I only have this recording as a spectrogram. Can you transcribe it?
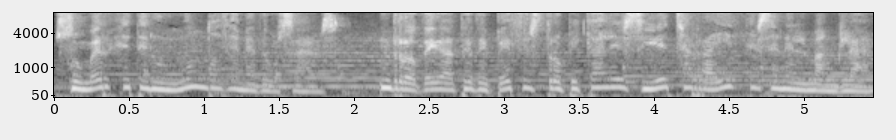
Sumérgete en un mundo de medusas. Rodéate de peces tropicales y echa raíces en el manglar.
